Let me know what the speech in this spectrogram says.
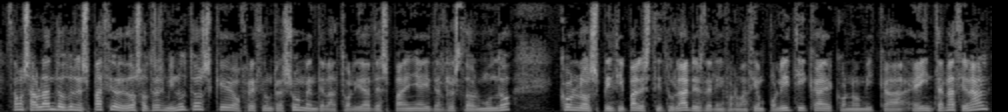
Estamos hablando de un espacio de dos o tres minutos que ofrece un resumen de la actualidad de España y del resto del mundo con los principales titulares de la información política, económica e internacional,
